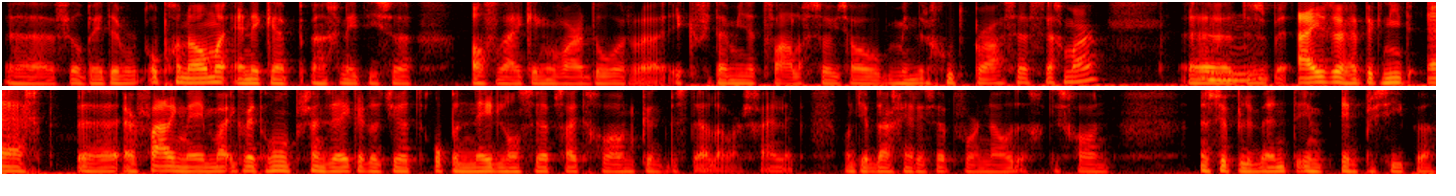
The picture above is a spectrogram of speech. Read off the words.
uh, veel beter wordt opgenomen. En ik heb een genetische afwijking, waardoor uh, ik vitamine 12 sowieso minder goed process, zeg maar. Uh, mm. Dus ijzer heb ik niet echt ervaring mee, maar ik weet 100% zeker dat je het op een Nederlandse website gewoon kunt bestellen, waarschijnlijk. Want je hebt daar geen recept voor nodig. Het is gewoon een supplement in, in principe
